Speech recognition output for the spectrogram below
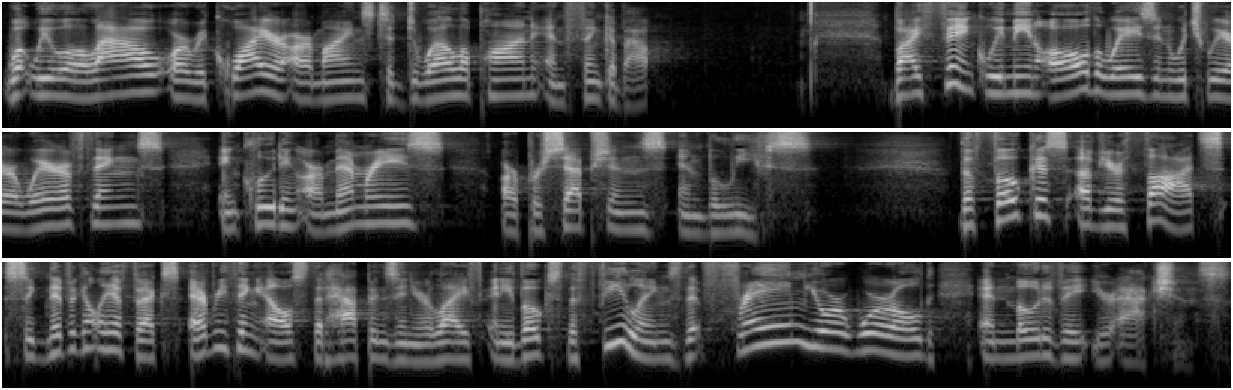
what we will allow or require our minds to dwell upon and think about. By think, we mean all the ways in which we are aware of things, including our memories, our perceptions, and beliefs. The focus of your thoughts significantly affects everything else that happens in your life and evokes the feelings that frame your world and motivate your actions.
